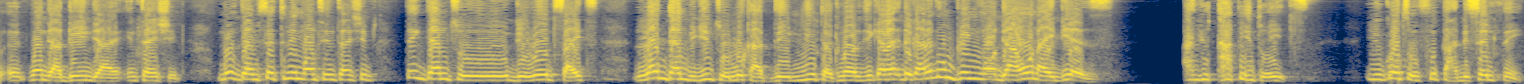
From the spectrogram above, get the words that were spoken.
uh, when they are doing their internship. Move them, say three months internship, take them to the road sites, let them begin to look at the new technology. They can even bring more their own ideas, and you tap into it. You go to FUTA, the same thing.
